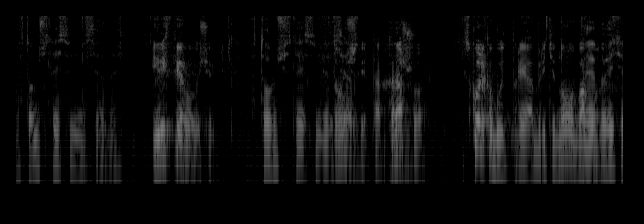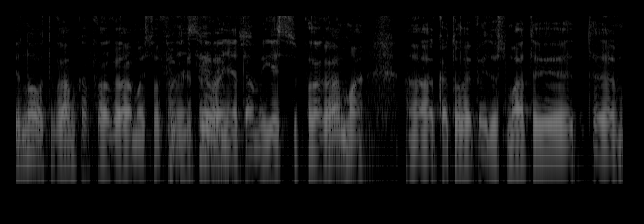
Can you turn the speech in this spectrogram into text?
в том числе и с универсиадой. Или в первую очередь? В том числе и с В том универсиадой. числе. Так, Да. хорошо. Сколько будет приобретено вагонов? Приобретено вот в рамках программы софинансирования. Там есть программа, а, которая предусматривает э,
